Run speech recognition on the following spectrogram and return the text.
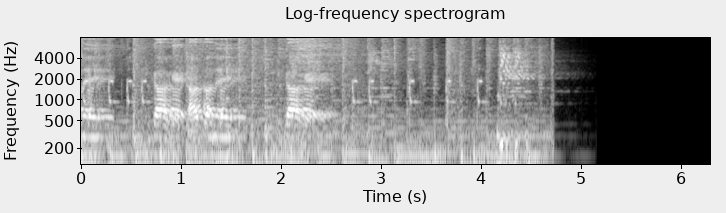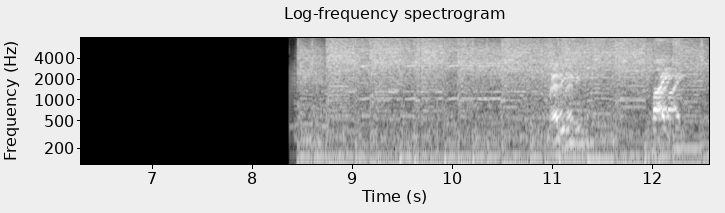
ねがげ重ねがげファイト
